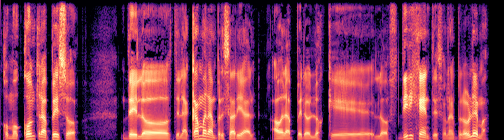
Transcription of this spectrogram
como contrapeso de los de la cámara empresarial ahora pero los que los dirigentes son el problema.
